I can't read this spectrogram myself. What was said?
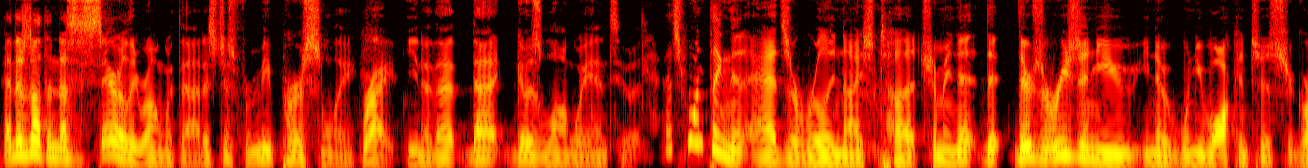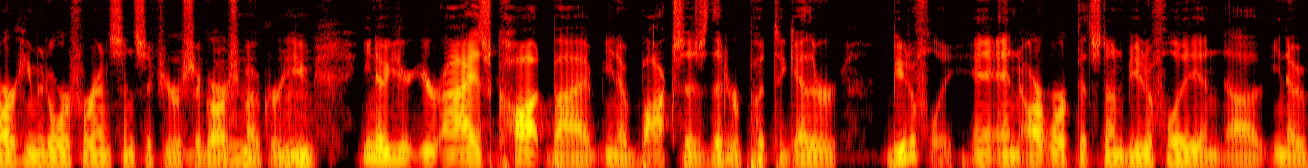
And there's nothing necessarily wrong with that. It's just for me personally, Right. you know that that goes a long way into it. That's one thing that adds a really nice touch. I mean, th- th- there's a reason you you know when you walk into a cigar humidor, for instance, if you're a cigar Mhm, smoker, you you know your your eye is caught by you know boxes that are put together beautifully and, and artwork that's done beautifully, and uh, you know,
